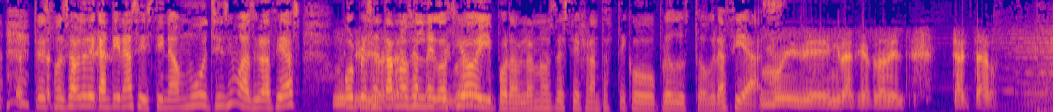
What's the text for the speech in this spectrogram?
responsable de Cantina Sistina, muchísimas gracias muchísimas por presentarnos gracias el negocio y por hablarnos de este fantástico producto. Gracias. Muy bien, gracias, Mabel. Chao, chao.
